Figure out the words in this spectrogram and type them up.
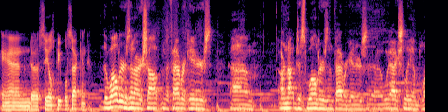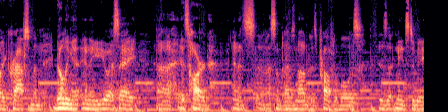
and uh, salespeople second. The welders in our shop and the fabricators um, are not just welders and fabricators. Uh, we actually employ craftsmen. Building it in the USA uh, is hard and it's uh, sometimes not as profitable as, as it needs to be.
